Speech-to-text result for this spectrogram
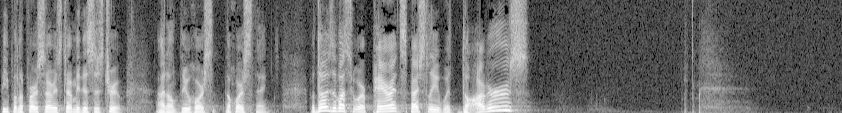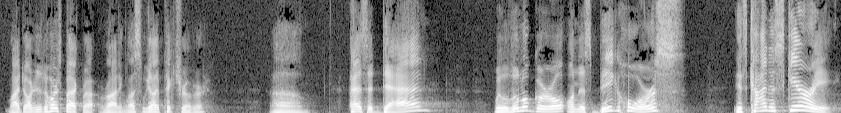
people in the first service told me this is true. I don't do horse, the horse things. But those of us who are parents, especially with daughters, My daughter did a horseback riding lesson. We got a picture of her. Um, as a dad with a little girl on this big horse, it's kind of scary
